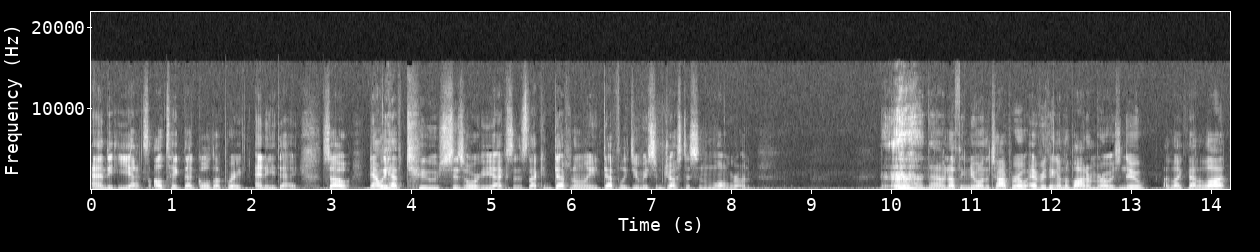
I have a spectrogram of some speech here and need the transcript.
and the EX. I'll take that Golduck break any day. So now we have two Scizor EXs. That could definitely, definitely do me some justice in the long run. now, nothing new on the top row. Everything on the bottom row is new. I like that a lot.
